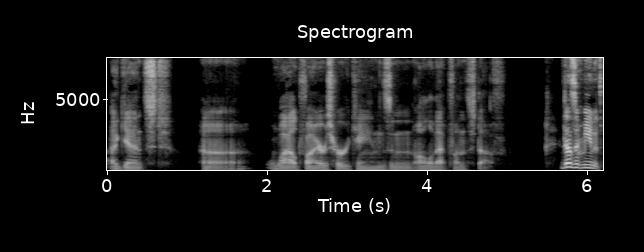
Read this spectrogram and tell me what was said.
against uh, wildfires, hurricanes, and all of that fun stuff. It doesn't mean it's,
